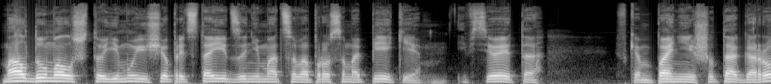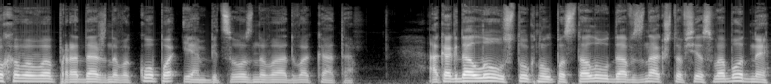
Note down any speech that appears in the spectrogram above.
Мал думал, что ему еще предстоит заниматься вопросом опеки, и все это в компании шута Горохового, продажного копа и амбициозного адвоката. А когда Лоу стукнул по столу, дав знак, что все свободны,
